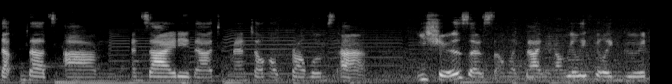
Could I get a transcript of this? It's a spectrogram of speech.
that that's um, anxiety, that mental health problems, uh, issues and stuff like that. You're not really feeling good,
